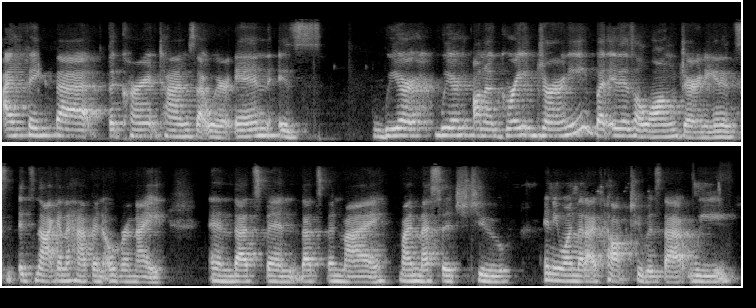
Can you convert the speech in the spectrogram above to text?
I think that the current times that we're in is we are we are on a great journey but it is a long journey and it's it's not going to happen overnight. And that's been that's been my my message to anyone that i've talked to is that we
